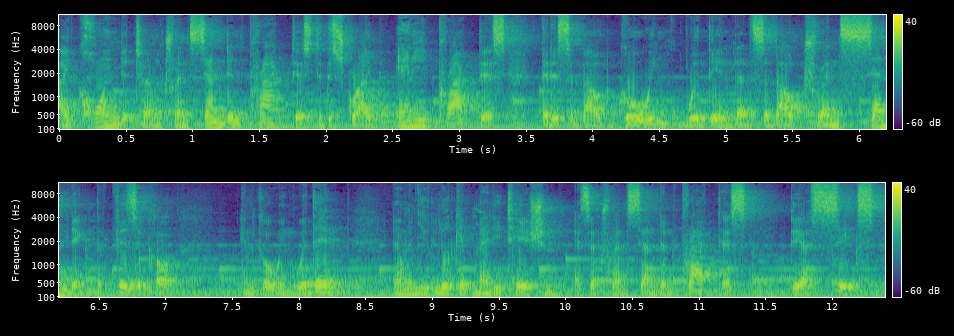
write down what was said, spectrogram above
I coined the term transcendent practice to describe any practice that is about going within, that's about transcending the physical and going within. Now, when you look at meditation as a transcendent practice, there are six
